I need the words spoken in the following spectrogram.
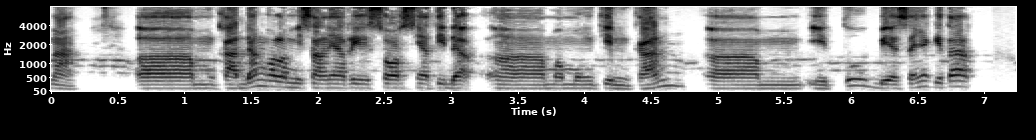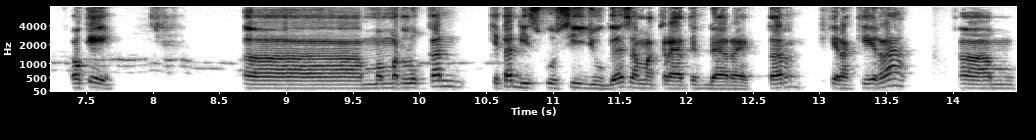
Nah, um, kadang kalau misalnya resource-nya tidak uh, memungkinkan, um, itu biasanya kita, oke, okay, uh, memerlukan kita diskusi juga sama creative director, kira-kira um,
